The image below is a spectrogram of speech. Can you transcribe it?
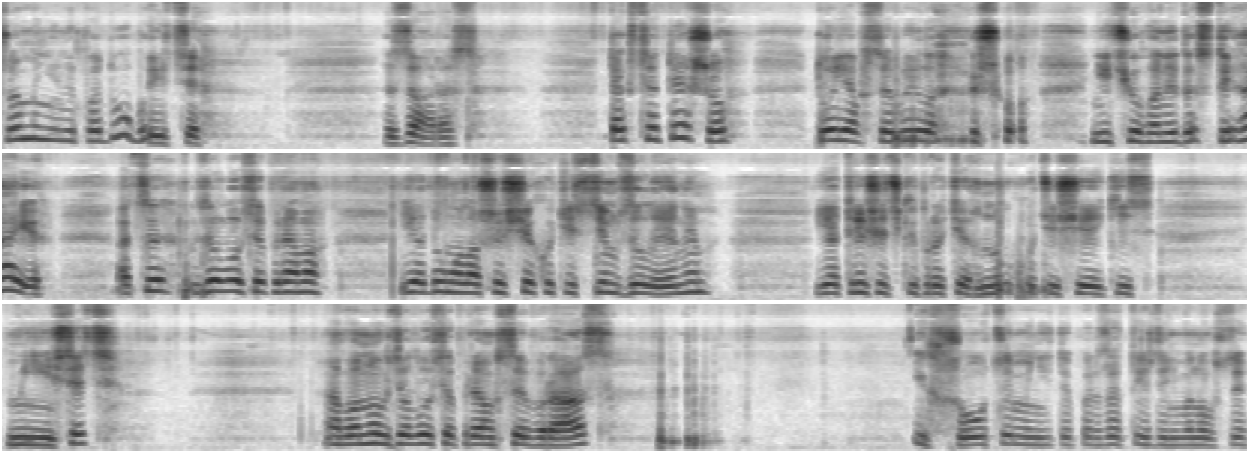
Що мені не подобається зараз, так це те, що то я всавила, що нічого не достигає, а це взялося прямо, я думала, що ще хоч із цим зеленим. Я трішечки протягну, хоч іще якийсь місяць. А воно взялося прям все враз. І що це мені тепер за тиждень воно все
